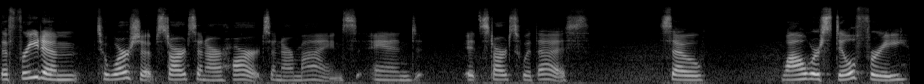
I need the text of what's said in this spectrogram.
the freedom to worship starts in our hearts and our minds, and it starts with us. So, while we're still free,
